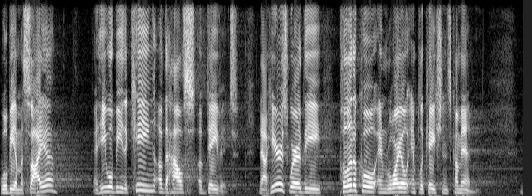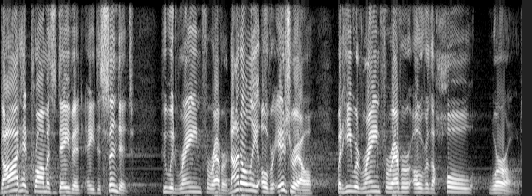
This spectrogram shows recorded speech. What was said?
will be a Messiah, and he will be the king of the house of David. Now, here's where the political and royal implications come in. God had promised David a descendant who would reign forever, not only over Israel, but he would reign forever over the whole world.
